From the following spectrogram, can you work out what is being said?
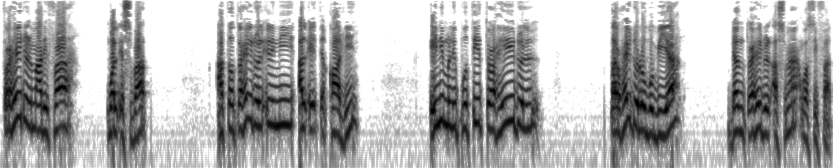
Tauhidul ma'rifah wal isbat atau tauhidul ilmi al-i'tiqadi ini meliputi tauhidul tauhidul rububiyah dan tauhidul asma wa sifat.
